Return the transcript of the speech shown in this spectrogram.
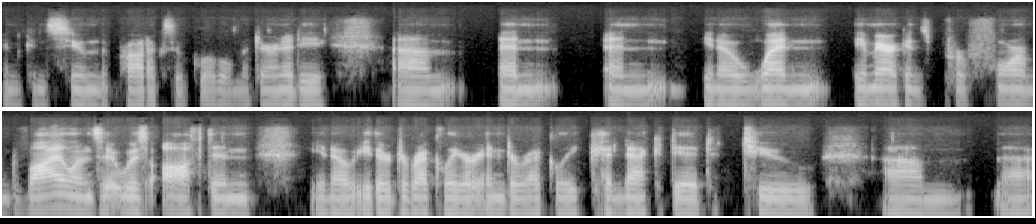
and consume the products of global modernity. Um, and and you know when the americans performed violence it was often you know either directly or indirectly connected to um, uh,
